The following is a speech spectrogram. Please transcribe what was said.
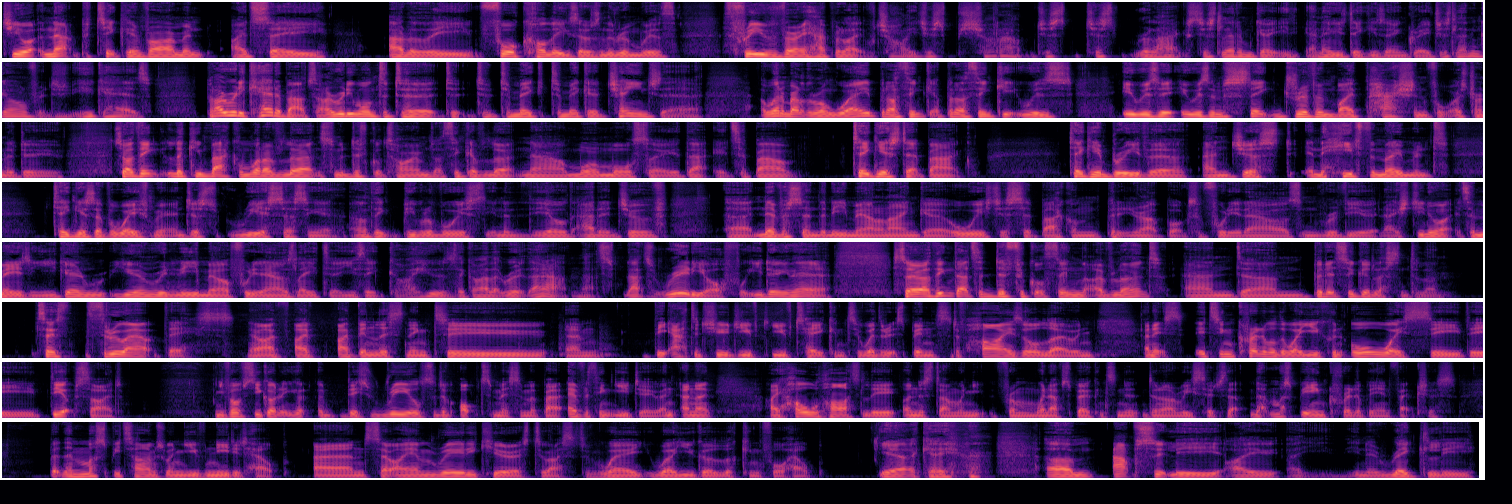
do you know in that particular environment, I'd say out of the four colleagues I was in the room with, three were very happy, like, Charlie, just shut up. Just just relax. Just let him go. I know he's digging his own grave. Just let him go on for it. Who cares? But I really cared about it. I really wanted to to to, to make to make a change there. I went about it the wrong way, but I think but I think it was it was a, it was a mistake driven by passion for what I was trying to do. So I think looking back on what I've learned some difficult times, I think I've learned now more and more so that it's about taking a step back, taking a breather, and just in the heat of the moment, taking yourself away from it and just reassessing it. And I think people have always, you know, the old adage of uh, never send an email on anger. Always just sit back and put it in your outbox for 48 hours and review it. And actually, you know what? It's amazing. You go and you and read an email 48 hours later. You think, God, who was the guy that wrote that? That's that's really off. What you're doing there. So I think that's a difficult thing that I've learned, and um, but it's a good lesson to learn. So throughout this, you know, I've I've I've been listening to um, the attitude you've you've taken to whether it's been sort of highs or low, and and it's it's incredible the way you can always see the the upside You've obviously got, you've got this real sort of optimism about everything you do, and and I, I wholeheartedly understand when you from when I've spoken to done our research that that must be incredibly infectious. But there must be times when you've needed help, and so I am really curious to ask where where you go looking for help. Yeah, okay. um, absolutely. I, I, you know, regularly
